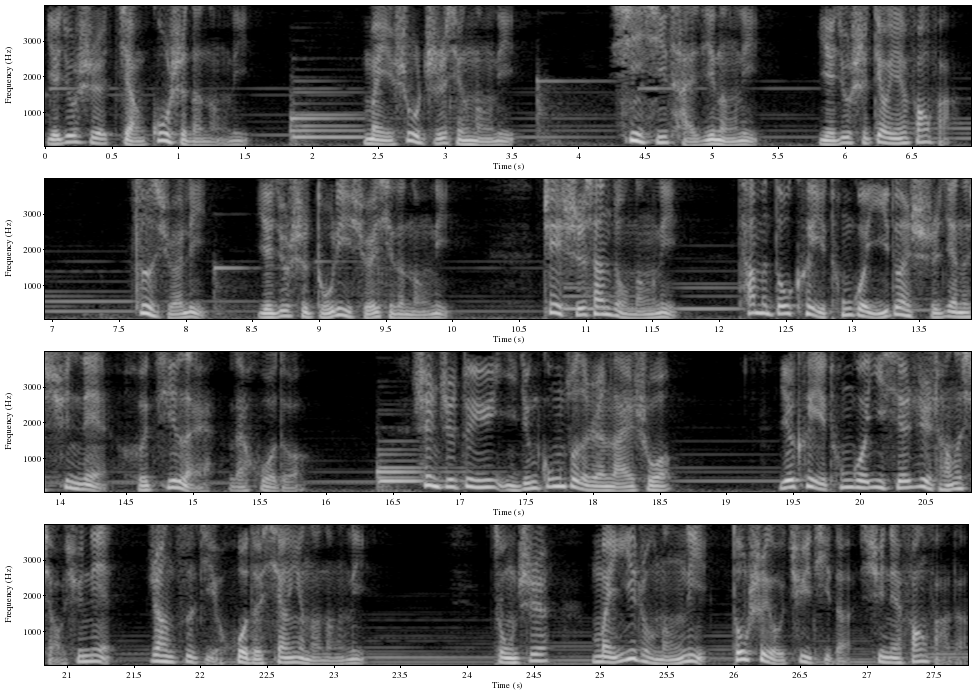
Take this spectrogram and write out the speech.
也就是讲故事的能力；美术执行能力、信息采集能力，也就是调研方法；自学力，也就是独立学习的能力。这十三种能力。他们都可以通过一段时间的训练和积累来获得，甚至对于已经工作的人来说，也可以通过一些日常的小训练，让自己获得相应的能力。总之，每一种能力都是有具体的训练方法的，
